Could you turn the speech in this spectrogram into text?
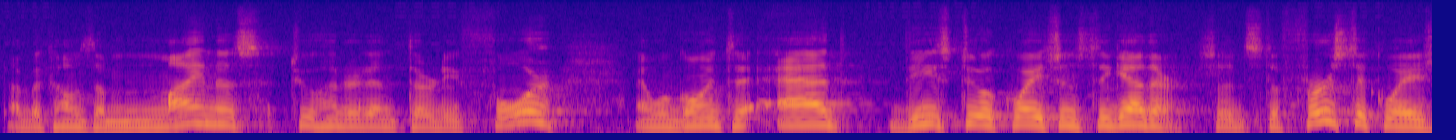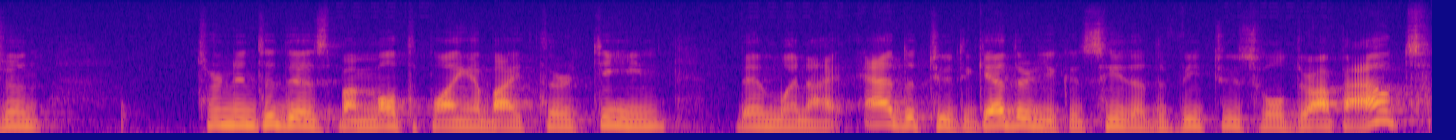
That becomes a minus 234. And we're going to add these two equations together. So it's the first equation turned into this by multiplying it by 13. Then when I add the two together, you can see that the V2s will drop out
